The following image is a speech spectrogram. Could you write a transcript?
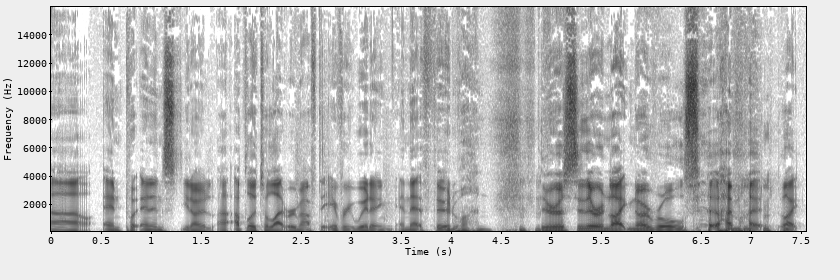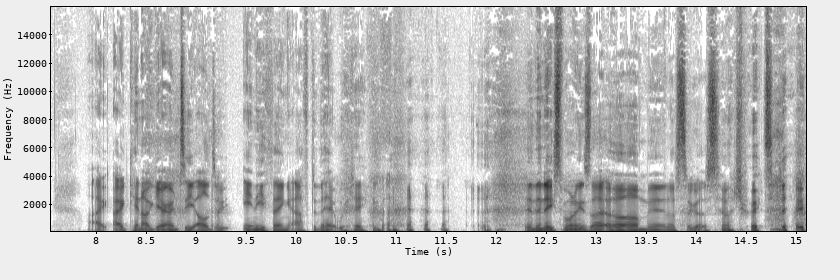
Uh, and put and you know uh, upload to Lightroom after every wedding, and that third one, there is there are like no rules. I might like I, I cannot guarantee I'll do anything after that wedding. Then the next morning, it's like, oh man, I've still got so much work to do.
